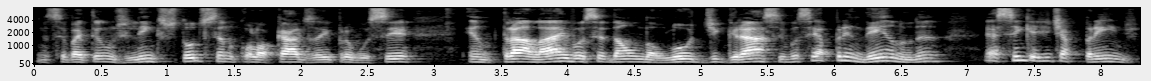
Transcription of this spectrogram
você vai ter uns links todos sendo colocados aí para você entrar lá e você dar um download de graça e você aprendendo, né? É assim que a gente aprende,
